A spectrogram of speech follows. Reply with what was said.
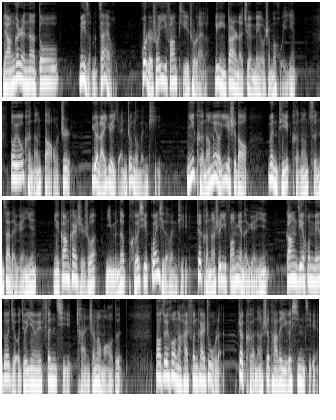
两个人呢都。没怎么在乎，或者说一方提出来了，另一半呢却没有什么回应，都有可能导致越来越严重的问题。你可能没有意识到问题可能存在的原因。你刚开始说你们的婆媳关系的问题，这可能是一方面的原因。刚结婚没多久就因为分歧产生了矛盾，到最后呢还分开住了，这可能是他的一个心结，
